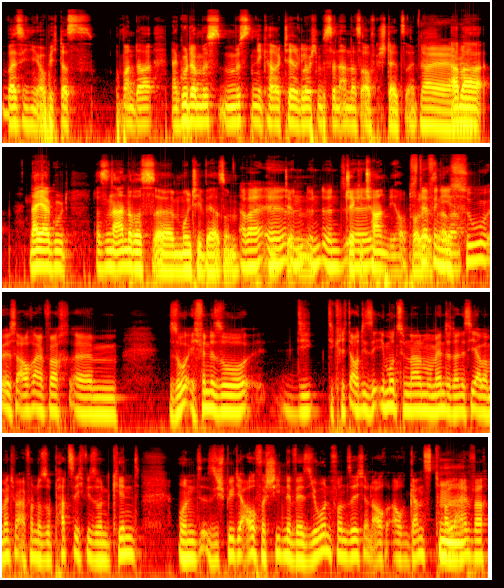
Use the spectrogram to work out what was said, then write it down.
weiß ich nicht, ob ich das, ob man da, na gut, da müß, müssten die Charaktere, glaube ich, ein bisschen anders aufgestellt sein. Ja, aber, naja, gut. Das ist ein anderes äh, Multiversum. Aber äh, und, und, und, Jackie äh, Chan die Hauptrolle Stephanie ist, Sue ist auch einfach ähm, so, ich finde so, die, die kriegt auch diese emotionalen Momente, dann ist sie aber manchmal einfach nur so patzig wie so ein Kind und sie spielt ja auch verschiedene Versionen von sich und auch, auch ganz toll mhm. einfach.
